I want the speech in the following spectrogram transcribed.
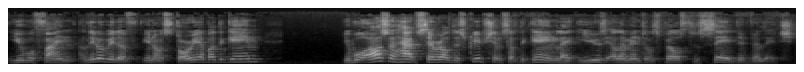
you will find a little bit of you know story about the game. You will also have several descriptions of the game, like use elemental spells to save the village,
